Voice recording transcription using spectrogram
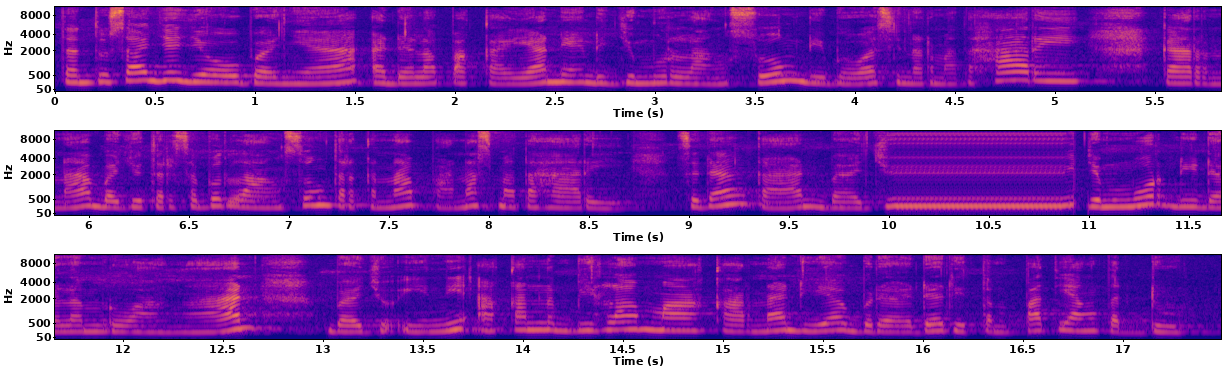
Tentu saja jawabannya adalah pakaian yang dijemur langsung di bawah sinar matahari karena baju tersebut langsung terkena panas matahari. Sedangkan baju jemur di dalam ruangan, baju ini akan lebih lama karena dia berada di tempat yang teduh.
